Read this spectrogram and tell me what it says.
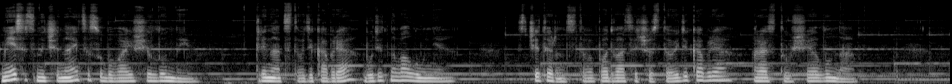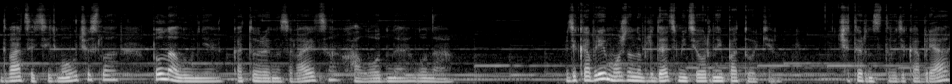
Месяц начинается с убывающей луны. 13 декабря будет новолуние. С 14 по 26 декабря – растущая луна. 27 числа – полнолуние, которое называется холодная луна. В декабре можно наблюдать метеорные потоки. 14 декабря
